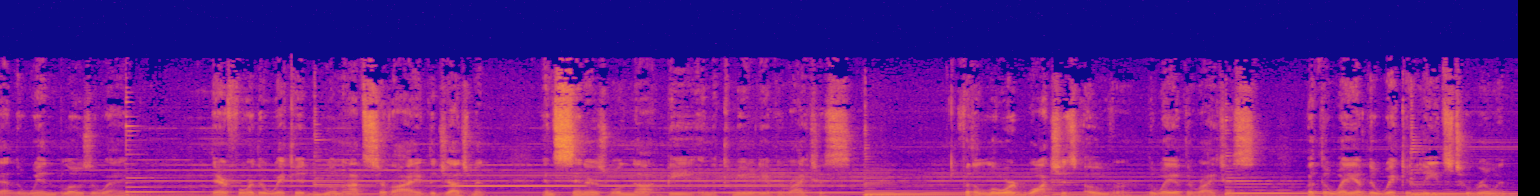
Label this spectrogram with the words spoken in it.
that the wind blows away. Therefore, the wicked will not survive the judgment, and sinners will not be in the community of the righteous. For the Lord watches over the way of the righteous, but the way of the wicked leads to ruin.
